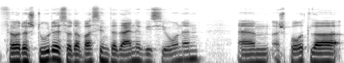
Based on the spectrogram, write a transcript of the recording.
förderst du das oder was sind da deine Visionen? Ähm, ein Sportler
